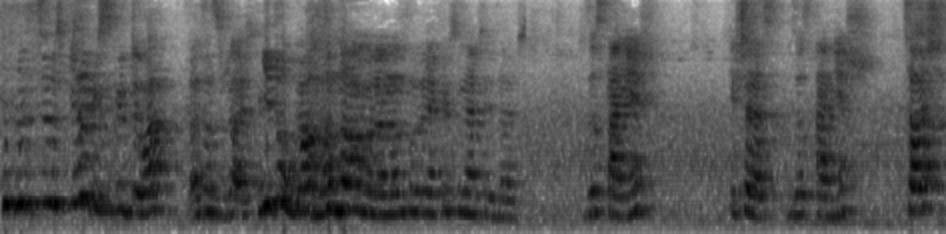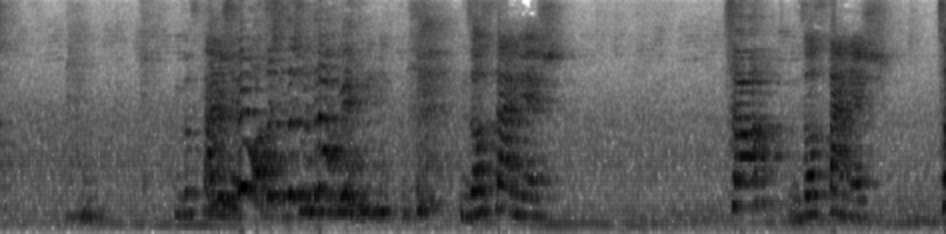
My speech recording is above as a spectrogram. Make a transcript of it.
Już piosenka się skończyła. A co słyszałaś? Niedługo. No dobra, no to jakoś inaczej zacznij. Zostaniesz? Jeszcze raz. Zostaniesz? Coś? To już Zostaniesz. było, coś, coś potrafię. Zostaniesz. Co? Zostaniesz. Co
